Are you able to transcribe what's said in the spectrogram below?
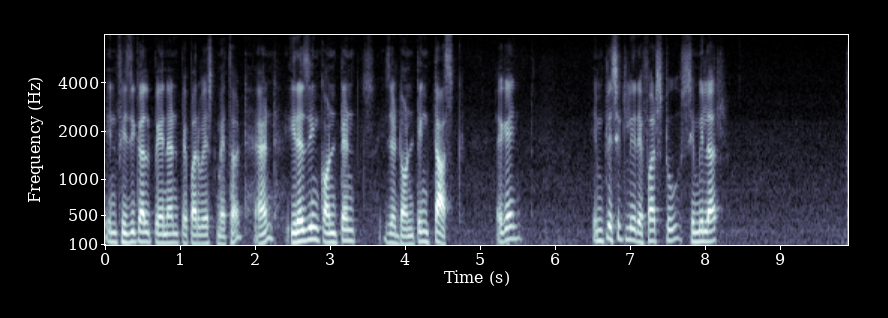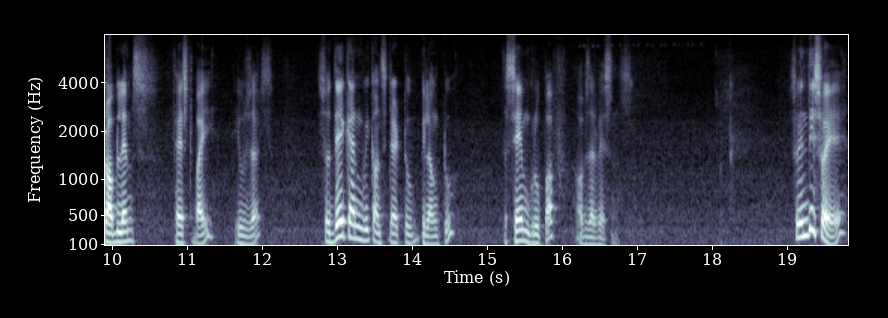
in physical pen and paper based method and erasing contents is a daunting task. Again implicitly refers to similar problems faced by users. So, they can be considered to belong to the same group of observations. So, in this way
